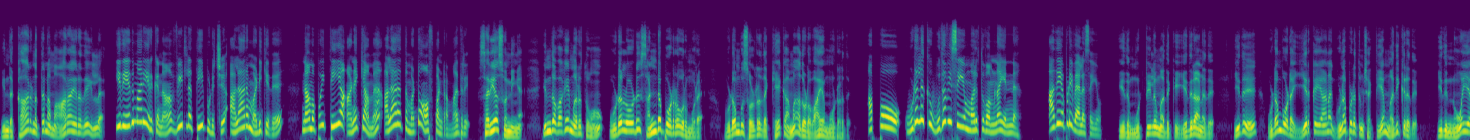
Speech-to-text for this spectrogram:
இந்த காரணத்தை நம்ம ஆராயறதே இல்ல. இது எது மாதிரி இருக்குன்னா வீட்ல தீ பிடிச்சு அலாரம் அடிக்குது. நாம போய் தீய அணைக்காம அலாரத்தை மட்டும் ஆஃப் பண்ற மாதிரி. சரியா சொன்னீங்க. இந்த வகை மருத்துவம் உடலோடு சண்டை போடுற ஒரு முறை. உடம்பு சொல்றத கேட்காம அதோட வாயை மூடுறது. அப்போ உடலுக்கு உதவி செய்யும் மருத்துவம்னா என்ன? அது எப்படி வேலை செய்யும்? இது முற்றிலும் அதுக்கு எதிரானது. இது உடம்போட இயற்கையான குணப்படுத்தும் சக்தியை மதிக்கிறது. இது நோயை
